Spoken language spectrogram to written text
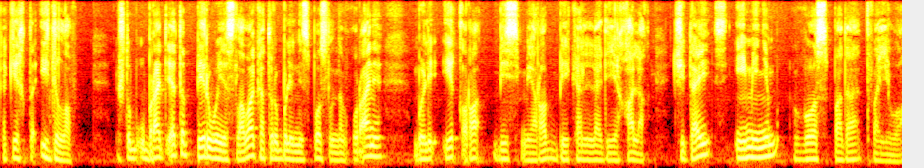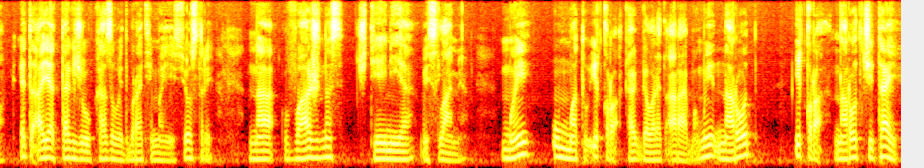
каких-то идолов. Чтобы убрать это, первые слова, которые были неспосланы в Коране, были «Икра бисми раббика аллади халак» читай с именем Господа твоего. Это аят также указывает, братья мои и сестры, на важность чтения в исламе. Мы уммату икра, как говорят арабы. Мы народ икра, народ читай,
